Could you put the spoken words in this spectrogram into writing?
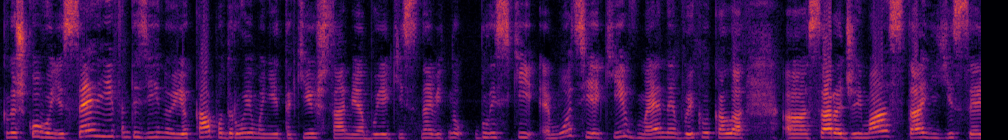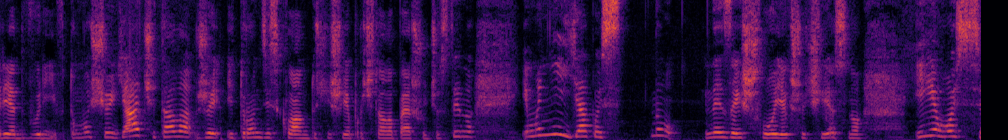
книжкової серії фентезійної, яка подарує мені такі ж самі або якісь навіть ну близькі емоції, які в мене викликала е, Сара Джей Мас та її серія дворів. Тому що я читала вже і Трон зі склану, точніше, я прочитала першу частину, і мені якось ну. Не зайшло, якщо чесно. І ось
